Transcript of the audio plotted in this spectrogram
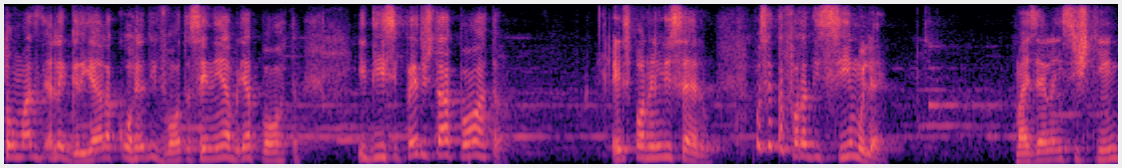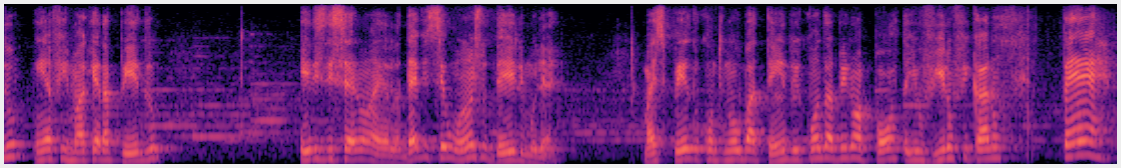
tomada de alegria, ela correu de volta sem nem abrir a porta e disse: Pedro está à porta. Eles, porém, lhe disseram: Você está fora de si, mulher. Mas ela insistindo em afirmar que era Pedro, eles disseram a ela: Deve ser o anjo dele, mulher. Mas Pedro continuou batendo e quando abriram a porta e o viram, ficaram perplexos.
